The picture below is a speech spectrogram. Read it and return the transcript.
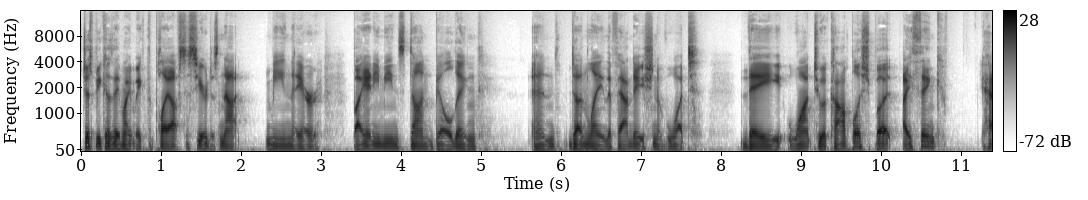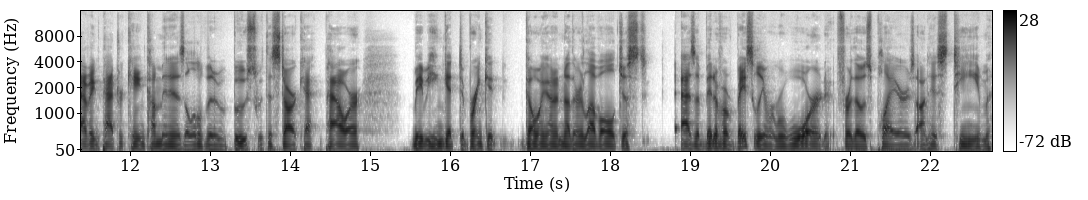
just because they might make the playoffs this year does not mean they are by any means done building and done laying the foundation of what they want to accomplish. But I think having Patrick Kane come in as a little bit of a boost with the star power, maybe he can get DeBrincat going on another level, just as a bit of a basically a reward for those players on his team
